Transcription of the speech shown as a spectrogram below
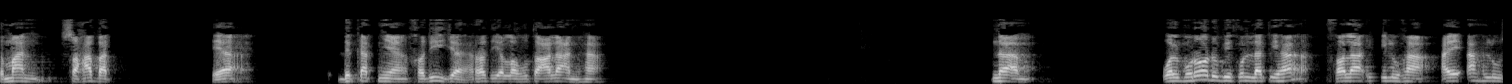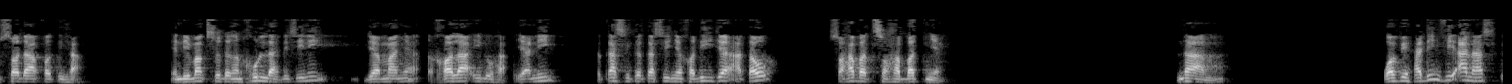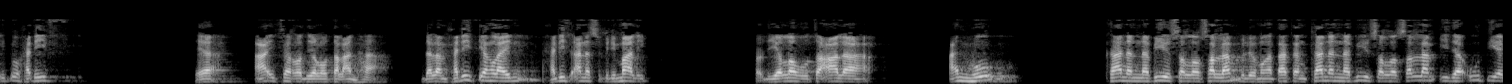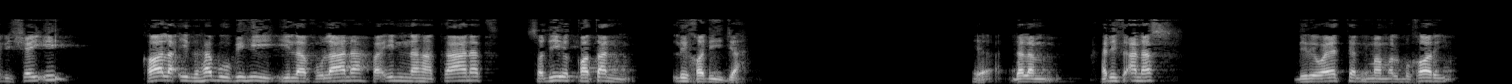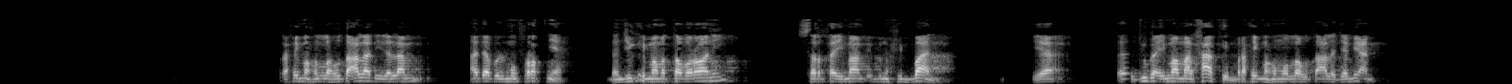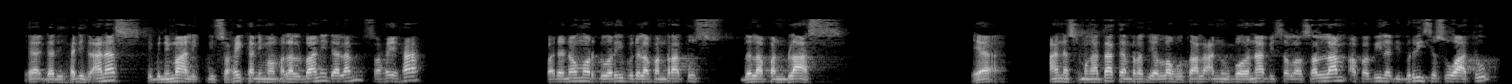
teman sahabat ya dekatnya Khadijah radhiyallahu taala anha. Naam. Wal muradu bi khullatiha khalailuha ay ahlu sadaqatiha. Yang dimaksud dengan khullah di sini jamannya khalailuha, yakni kekasih-kekasihnya Khadijah atau sahabat-sahabatnya. Naam. Wa fi hadis Anas itu hadis ya Aisyah radhiyallahu taala anha. Dalam hadis yang lain, hadis Anas bin Malik radhiyallahu taala anhu kana Nabi sallallahu alaihi wasallam beliau mengatakan kana Nabi sallallahu alaihi wasallam idza utiya bi syai'i qala idhabu bihi ila fulanah fa innaha kanat sadiqatan li Khadijah. Ya, dalam hadis Anas diriwayatkan Imam Al-Bukhari rahimahullahu taala di dalam Adabul Mufradnya dan juga Imam At-Tabarani serta Imam Ibnu Hibban ya eh, juga Imam Al-Hakim rahimahumullahu taala jami'an. Ya dari hadis Anas Ibnu Malik disahihkan Imam Al-Albani dalam sahihah pada nomor 2818 Ya, Anas mengatakan radhiyallahu taala anhu bahwa Nabi sallallahu alaihi wasallam apabila diberi sesuatu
